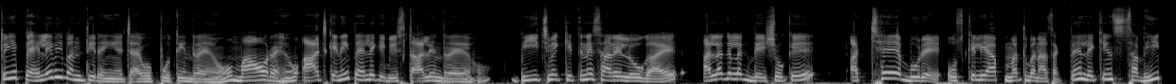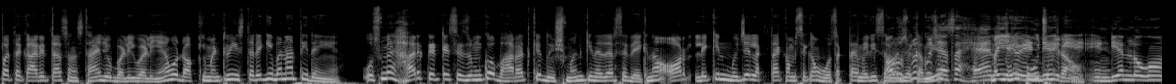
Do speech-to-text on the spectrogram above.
तो ये पहले भी बनती रही हैं, चाहे वो पुतिन रहे हों, माओ रहे हों, आज के नहीं, पहले के भी, स्टालिन रहे हों। बीच में कितने सारे लोग आए अलग अलग देशों के अच्छे या बुरे, उसके लिए आप मत बना सकते हैं, लेकिन सभी पत्रकारिता संस्थाएँ जो बड़ी बड़ी हैं, वो डॉक्यूमेंट्री इस तरह की बनाती रही हैं। उसमें हर क्रिटिसिज्म को भारत के दुश्मन की नज़र से देखना और लेकिन मुझे लगता है कम से कम हो सकता है मेरी समझ में कुछ ऐसा है मैं यही पूछ भी रहा हूँ। इंडियन लोगों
